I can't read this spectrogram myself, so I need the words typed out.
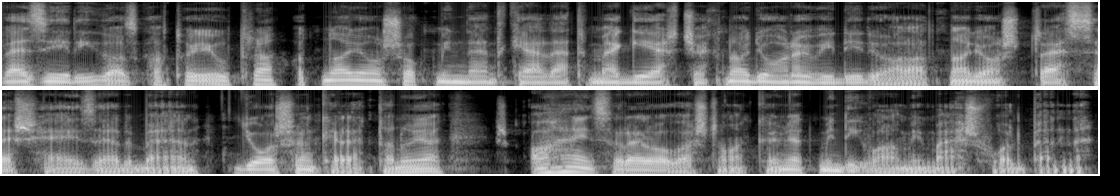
vezérigazgatói útra, ott nagyon sok mindent kellett megértsek, nagyon rövid idő alatt, nagyon stresszes helyzetben, gyorsan kellett tanuljak, és ahányszor elolvastam a könyvet, mindig valami más volt benne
